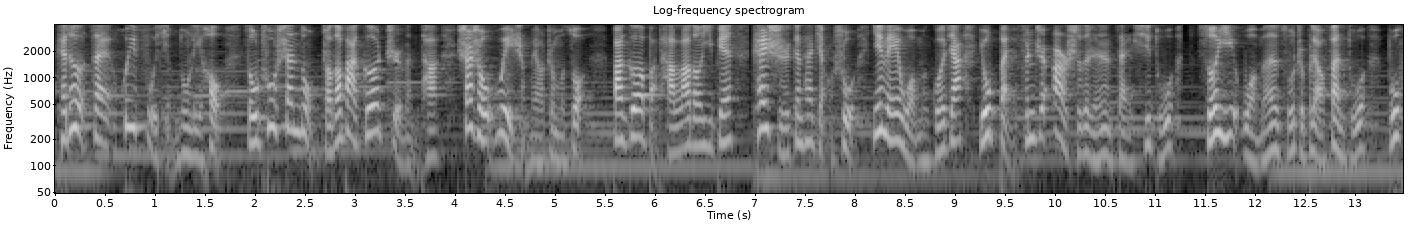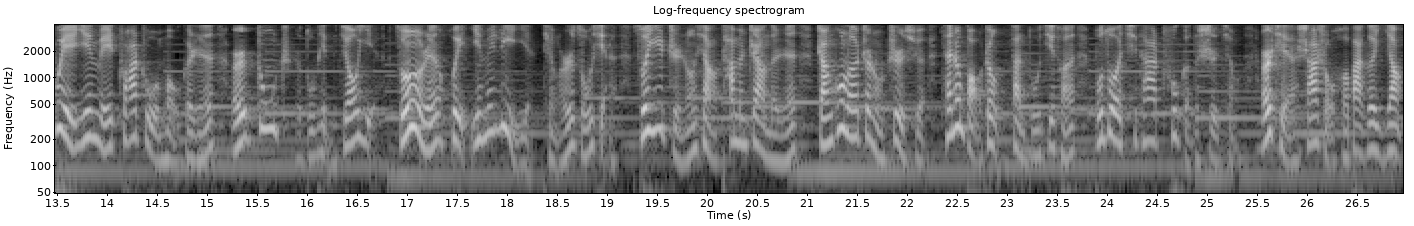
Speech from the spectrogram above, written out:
凯特在恢复行动力后，走出山洞，找到霸哥质问他，杀手为什么要这么做？八哥把他拉到一边，开始跟他讲述，因为我们国家有百分之二十的人在吸毒，所以我们阻止不了贩毒，不会因为抓住某个人而终止毒品的交易，总有人会因为利益铤而走险，所以只能像他们这样的人掌控了这种秩序，才能。保证贩毒集团不做其他出格的事情，而且杀手和霸哥一样，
